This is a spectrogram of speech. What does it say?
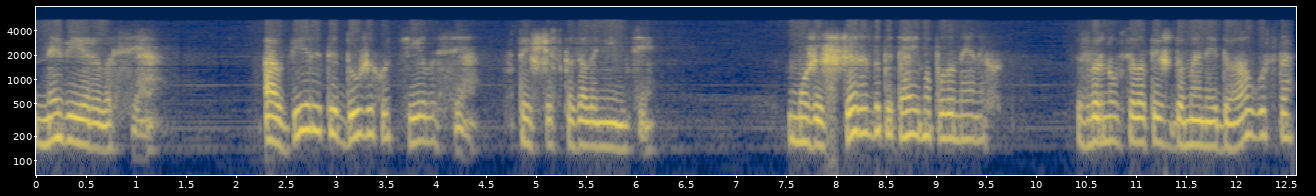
Не вірилося, а вірити дуже хотілося в те, що сказали німці. Може, ще раз допитаємо полонених? Звернувся Латиш до мене і до Августа,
